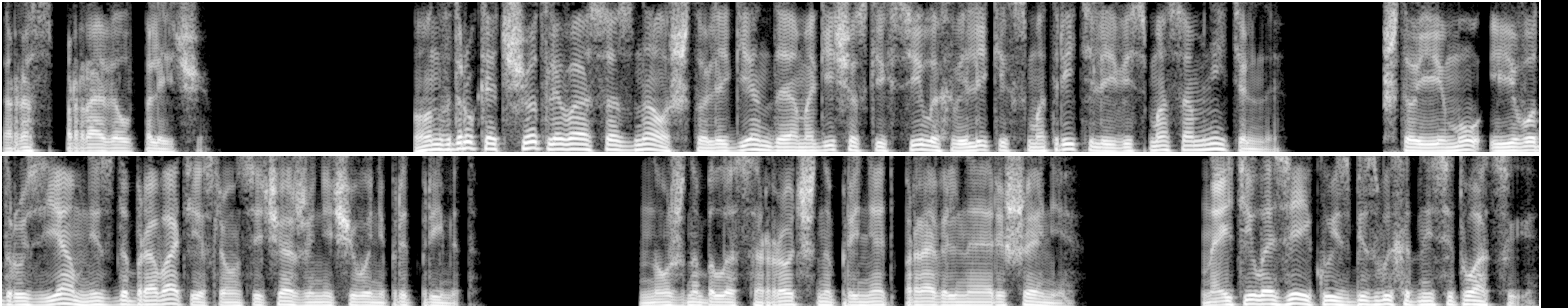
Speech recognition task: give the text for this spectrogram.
расправил плечи. Он вдруг отчетливо осознал, что легенды о магических силах великих смотрителей весьма сомнительны, что ему и его друзьям не сдобровать, если он сейчас же ничего не предпримет. Нужно было срочно принять правильное решение, найти лазейку из безвыходной ситуации,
